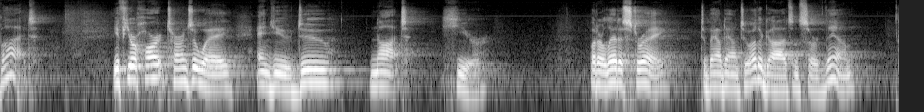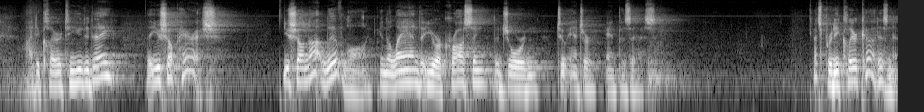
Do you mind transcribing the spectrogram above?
But if your heart turns away and you do not hear, but are led astray to bow down to other gods and serve them, I declare to you today that you shall perish. You shall not live long in the land that you are crossing the Jordan to enter and possess. That's pretty clear cut, isn't it?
